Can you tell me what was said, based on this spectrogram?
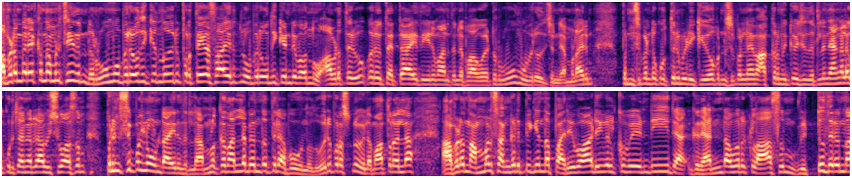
അവിടം വരെയൊക്കെ നമ്മൾ ചെയ്തിട്ടുണ്ട്. റൂം ഉപരോധിക്കുന്ന ഒരു പ്രത്യേക സാഹചര്യത്തിൽ ഉപരോധിക്കേണ്ടി വന്നു. അവിടുത്തെ ഒരു ഒരു തെറ്റായ തീരുമാനത്തിന്റെ ഭാഗമായിട്ട് റൂം ഉപരോധിച്ചിട്ടുണ്ട്. നമ്മളാരും പ്രിൻസിപ്പലിന്റെ കുത്തിരി പിടിക്കുകയോ പ്രിൻസിപ്പലിനെ ആക്രമിക്കുകയോ ചെയ്തിട്ടില്ല. ഞങ്ങളെക്കുറിച്ച് അങ്ങനെ ഒരു വിശ്വാസം പ്രിൻസിപ്പലിനും ഉണ്ടായിരുന്നില്ല. നമ്മൾക്ക് നല്ല ബന്ധത്തിലാണ് പോകുന്നത്. ഒരു പ്രശ്നവുമില്ല. മാത്രമല്ല അവിടെ നമ്മൾ സംഘടിപ്പിക്കുന്ന പരിപാടികൾക്ക് വേണ്ടി രണ്ടവർ ക്ലാസ്സും വിട്ടുതരുന്ന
